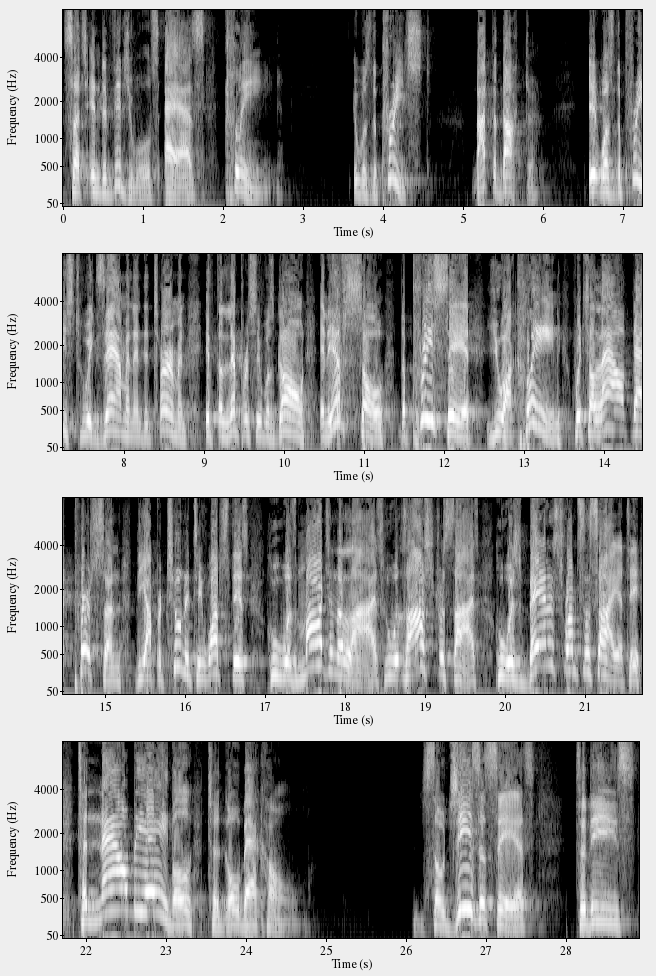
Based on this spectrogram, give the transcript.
such individuals as clean. It was the priest, not the doctor. It was the priest who examined and determined if the leprosy was gone. And if so, the priest said, You are clean, which allowed that person the opportunity, watch this, who was marginalized, who was ostracized, who was banished from society, to now be able to go back home. So Jesus says to these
